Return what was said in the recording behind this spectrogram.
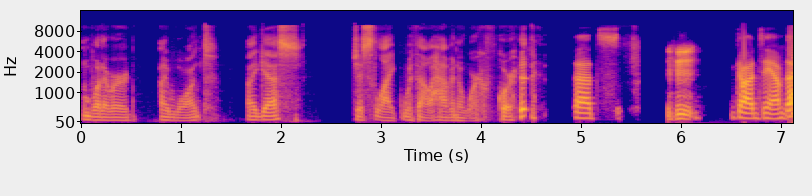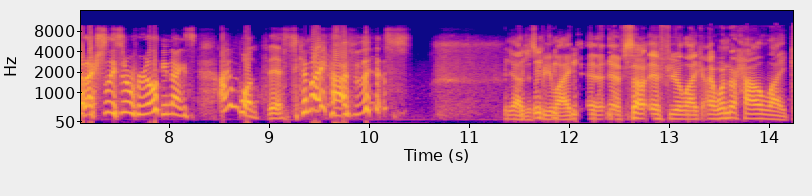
whatever I want, I guess, just like without having to work for it. That's goddamn. That actually is a really nice. I want this. Can I have this? yeah, just be like if so if you're like I wonder how like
